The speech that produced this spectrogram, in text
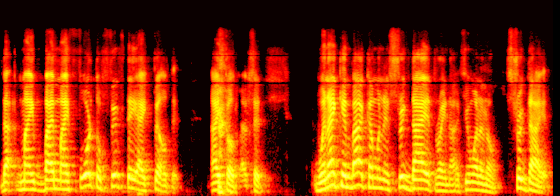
That my by my fourth or fifth day, I felt it. I felt. I said, when I came back, I'm on a strict diet right now. If you want to know, strict diet.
